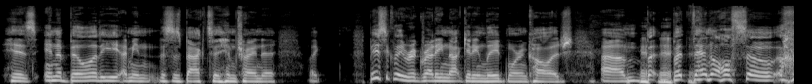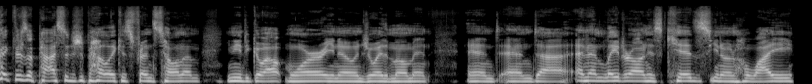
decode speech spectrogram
his inability. I mean, this is back to him trying to like basically regretting not getting laid more in college. Um, but but then also like there's a passage about like his friends telling him you need to go out more, you know, enjoy the moment, and and uh, and then later on his kids, you know, in Hawaii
